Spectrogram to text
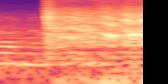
Don't know.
